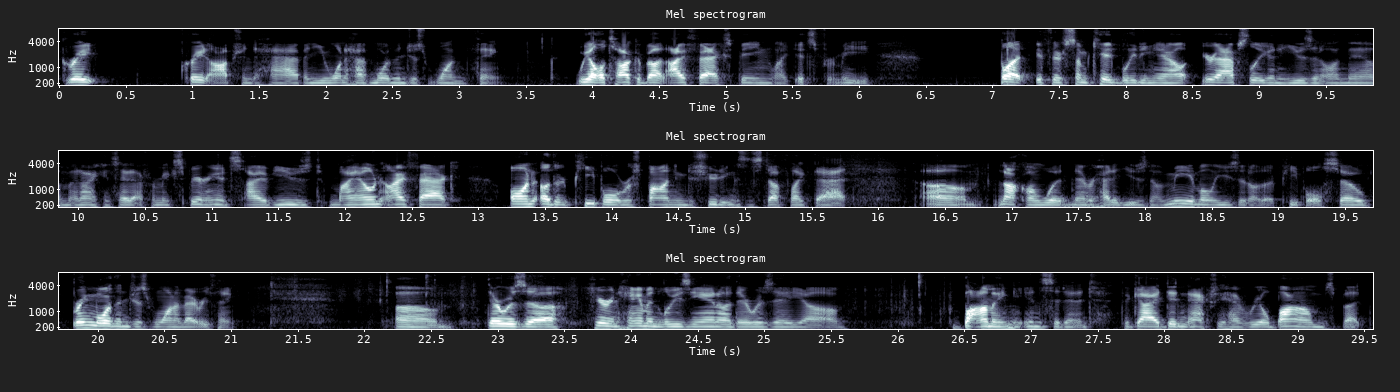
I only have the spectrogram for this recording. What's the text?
great, great option to have and you want to have more than just one thing. We all talk about IFAKs being like, it's for me. But if there's some kid bleeding out, you're absolutely going to use it on them. And I can say that from experience. I've used my own IFAK on other people responding to shootings and stuff like that. Um, knock on wood, never had it used on me. I've only used it on other people. So bring more than just one of everything. Um, there was a, here in Hammond, Louisiana, there was a uh, bombing incident. The guy didn't actually have real bombs, but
